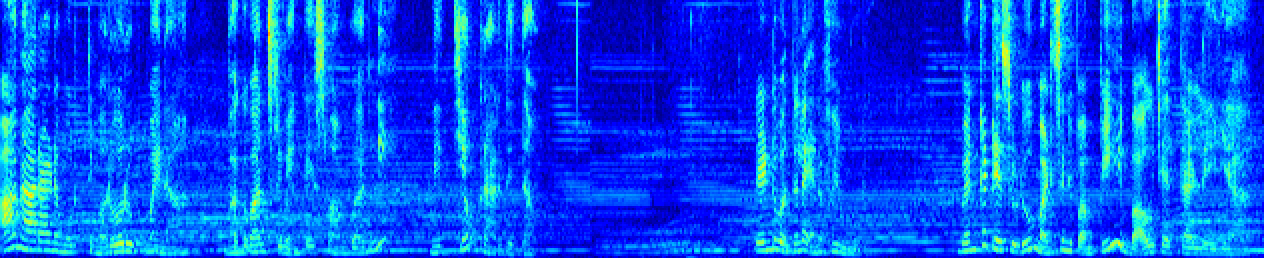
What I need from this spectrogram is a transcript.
ఆ నారాయణమూర్తి మరో రూపమైన భగవాన్ శ్రీ వెంకయ్య స్వామి వారిని నిత్యం ప్రార్థిద్దాం. రెండు వందల ఎనభై మూడు. వెంకటేశుడు మడిసిని పంపి బాగు చేస్తాళ్ళేయ్యా.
